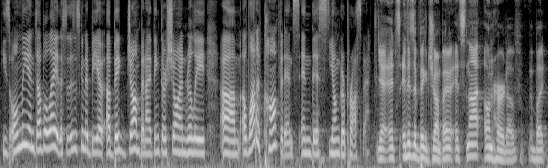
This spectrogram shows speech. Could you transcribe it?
he's only in double A. So this is going to be a, a big jump, and I think they're showing really um, a lot of confidence in this younger prospect. Yeah, it's it is a big jump. It's not unheard of, but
